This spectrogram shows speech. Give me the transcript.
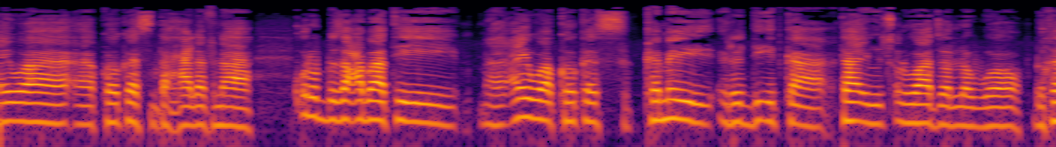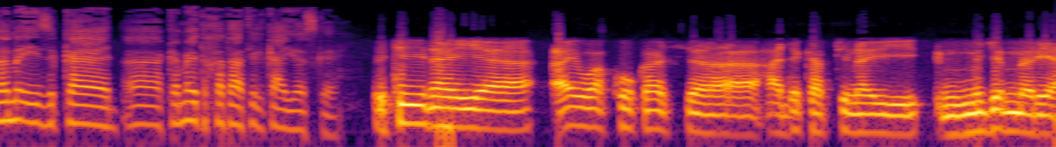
ኣይዋ ኮከስ እንተሓለፍና ቁሩብ ብዛዕባ እቲ ናይ ኣይዋ ኮከስ ከመይ ርድኢትካ እንታይ እዩ ፅልዋ ዘለዎ ብኸመይ እዩ ዝካየድ ከመይ ተኸታትልካ እዮ እስከ እቲ ናይ ኣይዋ ኮካስ ሓደ ካብቲ ናይ መጀመርያ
